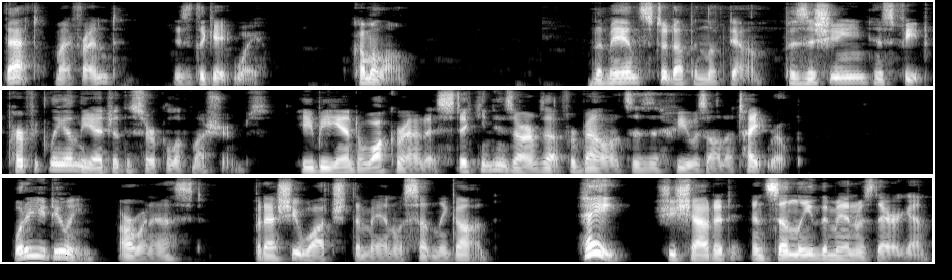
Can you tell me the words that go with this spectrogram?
That, my friend, is the gateway. Come along. The man stood up and looked down, positioning his feet perfectly on the edge of the circle of mushrooms. He began to walk around it, sticking his arms out for balance as if he was on a tightrope. What are you doing? Arwen asked, but as she watched, the man was suddenly gone. Hey! she shouted, and suddenly the man was there again.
